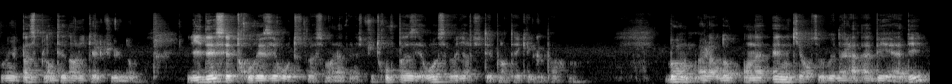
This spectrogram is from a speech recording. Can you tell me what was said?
il vaut mieux pas se planter dans les calculs. L'idée, c'est de trouver 0, de toute façon. Là. Si tu trouves pas 0, ça veut dire que tu t'es planté quelque part. Bon, alors donc, on a n qui est orthogonal à AB et AD,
